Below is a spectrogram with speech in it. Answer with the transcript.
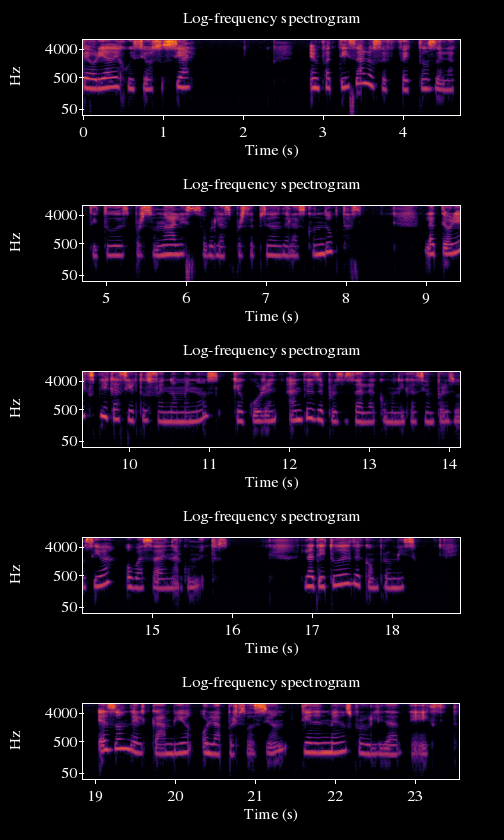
Teoría de juicio social enfatiza los efectos de las actitudes personales sobre las percepciones de las conductas. La teoría explica ciertos fenómenos que ocurren antes de procesar la comunicación persuasiva o basada en argumentos. Latitudes de compromiso. Es donde el cambio o la persuasión tienen menos probabilidad de éxito.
